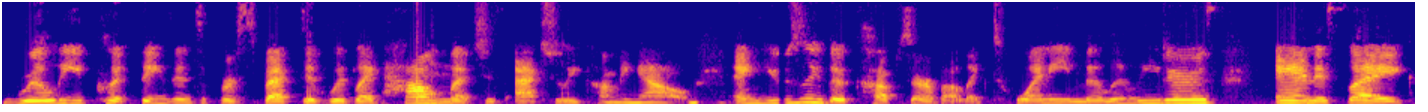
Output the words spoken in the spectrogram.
really put things into perspective with like how much is actually coming out. And usually the cups are about like 20 milliliters. And it's like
